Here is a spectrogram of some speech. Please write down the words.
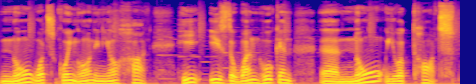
know what's going on in your heart. He is the one who can uh, know your thoughts.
